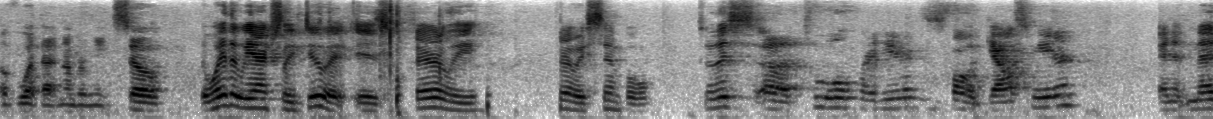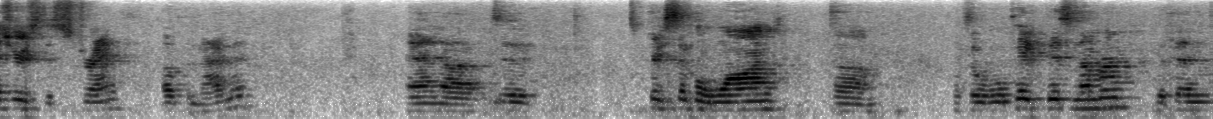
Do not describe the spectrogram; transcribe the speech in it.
of what that number means. So the way that we actually do it is fairly, fairly simple. So this uh, tool right here, this is called a Gauss meter, and it measures the strength of the magnet. And uh, it's, a, it's, a, pretty simple wand. Um, and so we'll take this number that then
